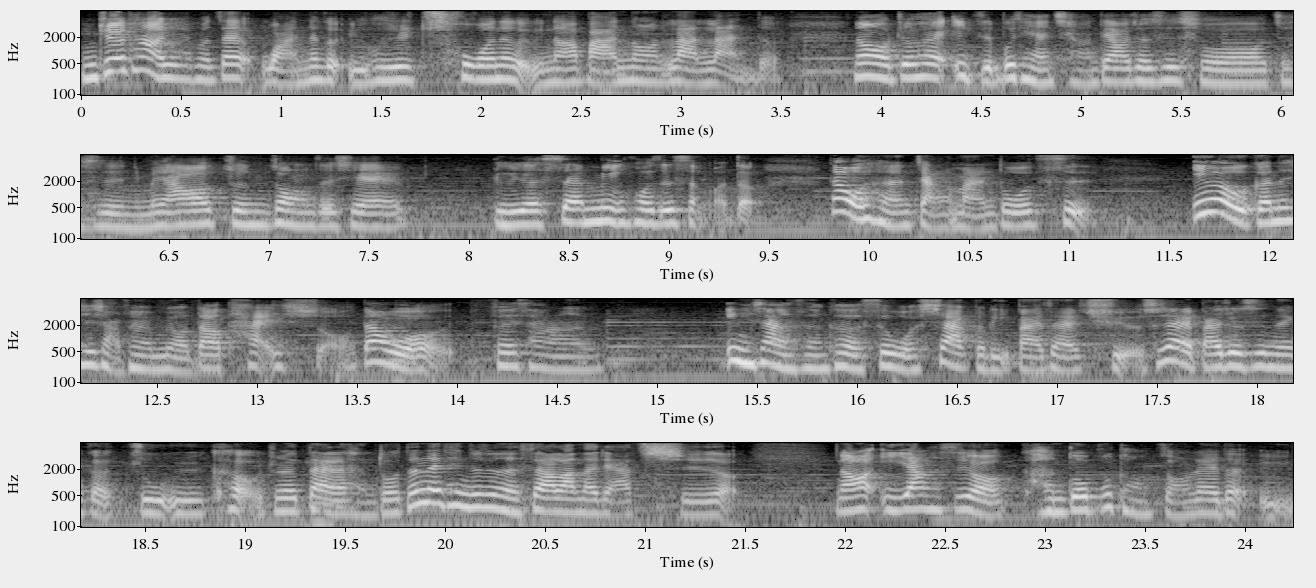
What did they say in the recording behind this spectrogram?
你就会看到有些小朋友在玩那个鱼，或去戳那个鱼，然后把它弄得烂烂的。然后我就会一直不停的强调，就是说，就是你们要尊重这些鱼的生命或是什么的。但我可能讲了蛮多次，因为我跟那些小朋友没有到太熟，但我非常印象很深刻的是，我下个礼拜再去的，下礼拜就是那个煮鱼课，我就会带了很多，但那天就真的是要让大家吃了。然后一样是有很多不同种类的鱼，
